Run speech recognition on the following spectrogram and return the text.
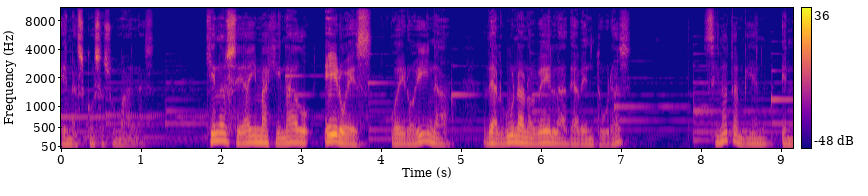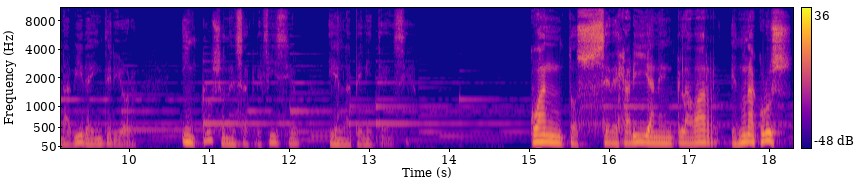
en las cosas humanas. ¿Quién no se ha imaginado héroes o heroína de alguna novela de aventuras? Sino también en la vida interior, incluso en el sacrificio y en la penitencia. ¿Cuántos se dejarían enclavar en una cruz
